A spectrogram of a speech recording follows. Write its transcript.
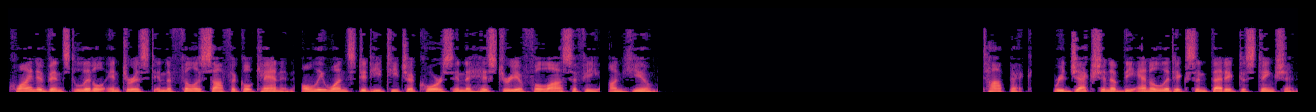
Quine evinced little interest in the philosophical canon, only once did he teach a course in the history of philosophy, on Hume. Rejection of the analytic-synthetic distinction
